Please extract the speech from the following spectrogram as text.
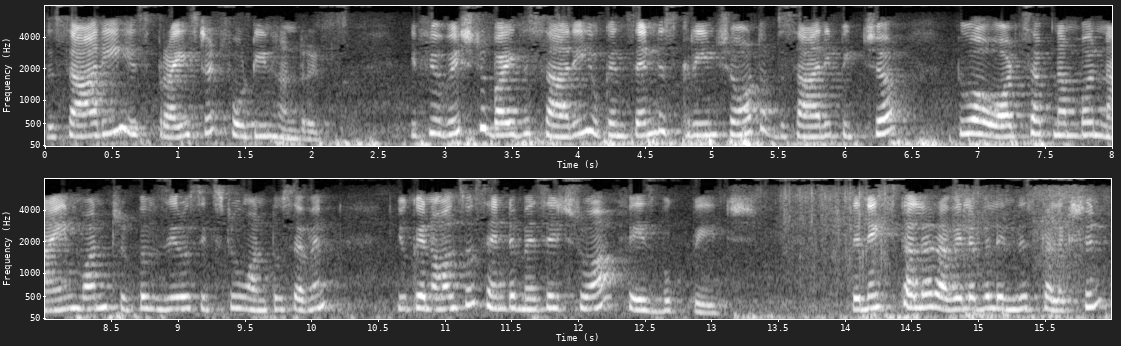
The sari is priced at 1400. If you wish to buy the sari, you can send a screenshot of the sari picture to our WhatsApp number 9100062127. You can also send a message to our Facebook page. The next color available in this collection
